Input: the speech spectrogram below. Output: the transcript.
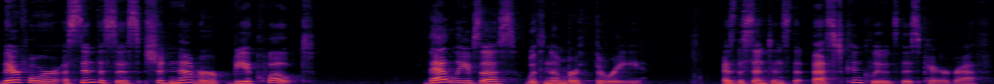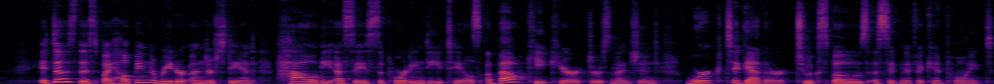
Therefore, a synthesis should never be a quote. That leaves us with number three as the sentence that best concludes this paragraph. It does this by helping the reader understand how the essay's supporting details about key characters mentioned work together to expose a significant point.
